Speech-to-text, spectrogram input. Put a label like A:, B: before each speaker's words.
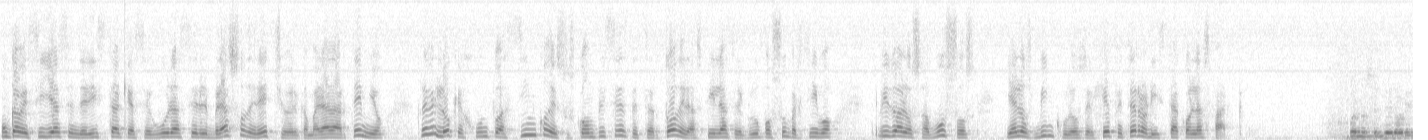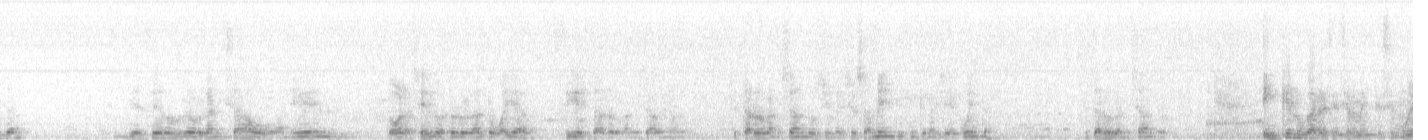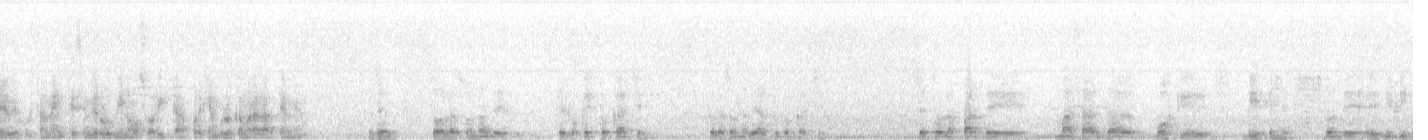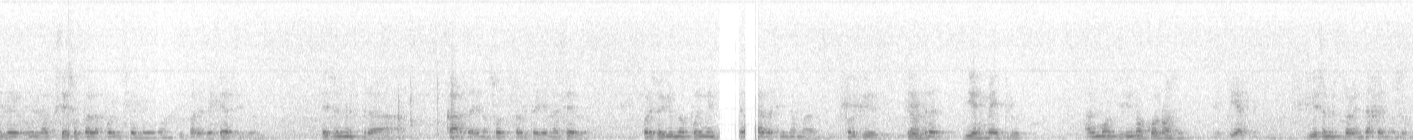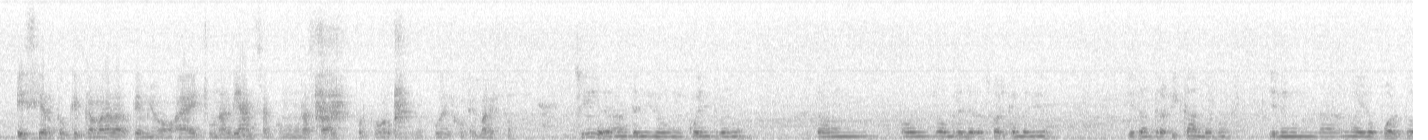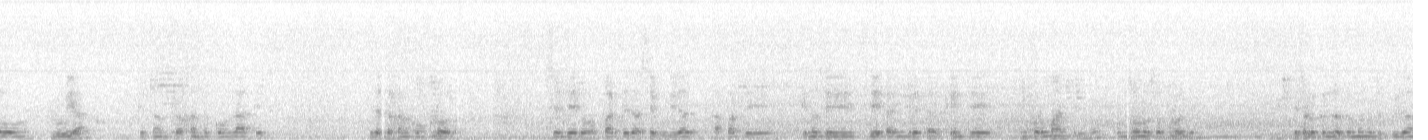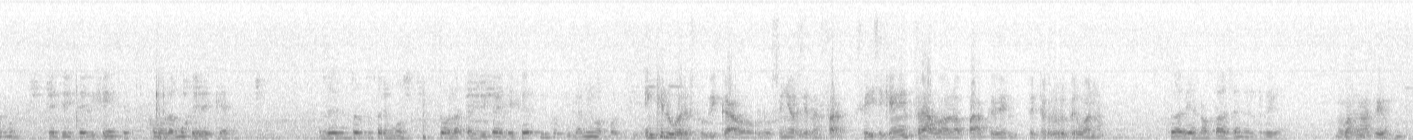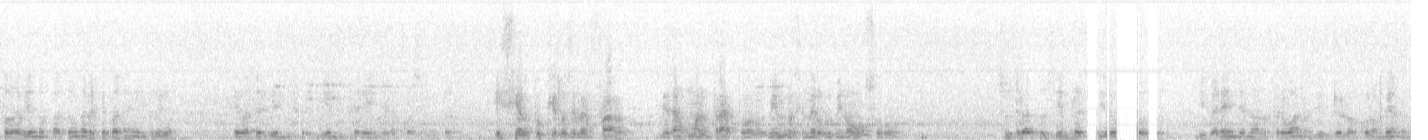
A: Un cabecilla senderista que asegura ser el brazo derecho del camarada Artemio reveló que junto a cinco de sus cómplices desertó de las filas del grupo subversivo debido a los abusos y a los vínculos del jefe terrorista con las FARC.
B: Bueno, Sendero ahorita, de ser reorganizado a nivel toda la selva, todo el Alto Guayar, sí está reorganizado, se está reorganizando silenciosamente, sin que nadie se dé cuenta, se está reorganizando.
C: ¿En qué lugar esencialmente se mueve justamente Sendero Luminoso ahorita, por ejemplo, el camarada Artemio?
B: Entonces, toda la zona de lo que es Tocache, toda la zona de Alto Tocache, toda la parte más alta, bosques vírgenes, donde es difícil el acceso para la policía misma y para el ejército. Esa es nuestra carta de nosotros ahorita allá en la selva. Por eso ellos no pueden entrar así nomás, porque si entras 10 metros al monte y si no conoces, te pierdes. Y esa es nuestra ventaja de nosotros.
C: ¿Es cierto que el camarada Artemio ha hecho una alianza con las FARC? Por favor, ¿me puedes confirmar esto?
B: Sí, han tenido un encuentro, ¿no? Está un, hombres de las FARC que han venido y están traficando, ¿no? Tienen un aeropuerto fluvial que están trabajando con látex y están trabajando con cloro. Sendero, aparte de la seguridad, aparte que no se deja ingresar gente informante, ¿no? Como son los soplones. Eso es lo que nosotros más nos cuidamos, gente de inteligencia, como las mujeres que hay. Entonces nosotros sabemos todas las tácticas del ejército y la misma policía.
C: ¿En qué lugar está ubicado los señores de la FARC? Se dice que han entrado a la parte del, territorio peruano.
B: Todavía no pasa en el río.
C: ¿No pasa en el río?
B: Todavía no pasa. Una vez que pasa en el río, ya va a ser bien, bien diferente la cosa.
C: ¿Es cierto que los de la FARC le dan un maltrato a los miembros de Sendero Luminoso?
B: Su trato siempre ha sido diferente, ¿no? Los peruanos, siempre los colombianos,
